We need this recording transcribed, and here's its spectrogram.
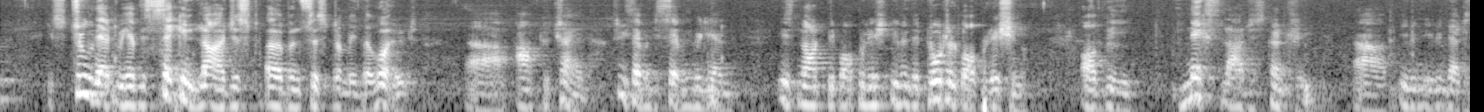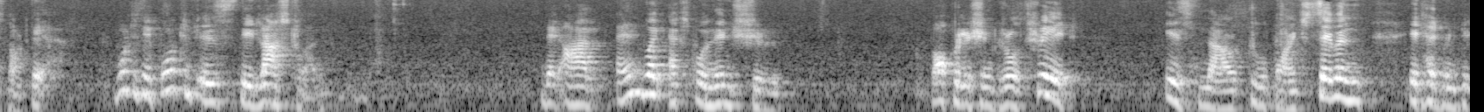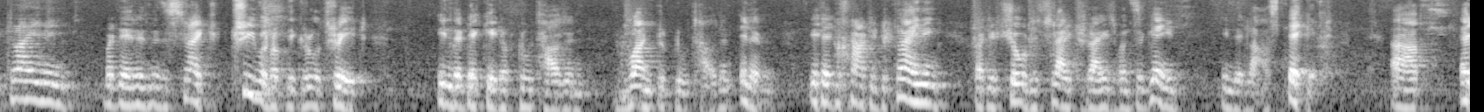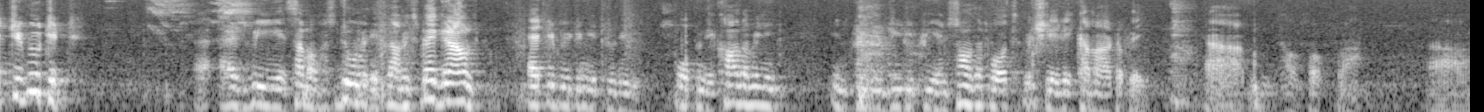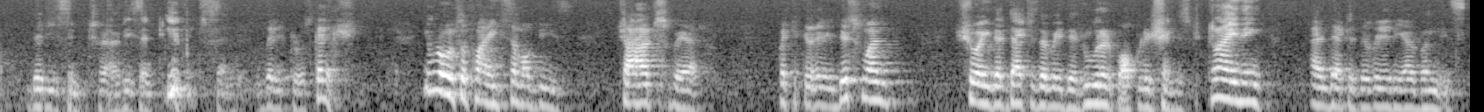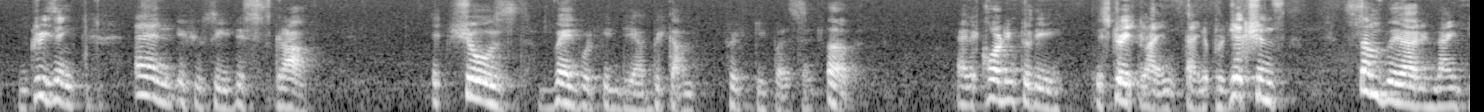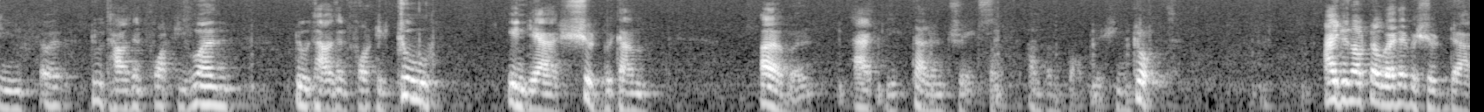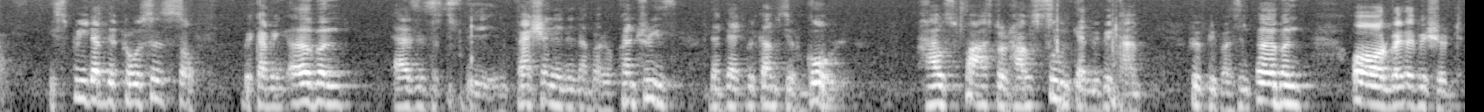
It's true that we have the second largest urban system in the world uh, after China. 377 million is not the population, even the total population of the next largest country. Uh, even, even that is not there. What is important is the last one, that our annual exponential population growth rate is now 2.7. It had been declining, but there has been a slight retrieval of the growth rate in the decade of 2001 to 2011. It had started declining, but it showed a slight rise once again in the last decade. Uh, attributed, uh, as we, some of us do with economics background, attributing it to the open economy, including GDP and so on and so forth, which really come out of the of, of uh, uh, the recent uh, recent events and very close connection. You will also find some of these charts where, particularly this one, showing that that is the way the rural population is declining, and that is the way the urban is increasing. And if you see this graph, it shows when would India become 50% urban. And according to the, straight line kind of projections, somewhere in 19, uh, 2041, 2042, India should become urban at the current rates of urban population growth. I do not know whether we should uh, speed up the process of becoming urban as is the fashion in a number of countries, that that becomes your goal how fast or how soon can we become 50% urban, or whether we should,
